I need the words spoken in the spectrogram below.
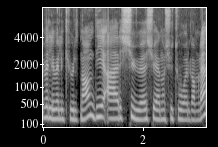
Veldig veldig kult navn. De er 20, 21 og 22 år gamle.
